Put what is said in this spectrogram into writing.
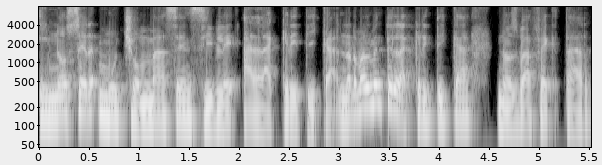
y no ser mucho más sensible a la crítica. Normalmente la crítica nos va a afectar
